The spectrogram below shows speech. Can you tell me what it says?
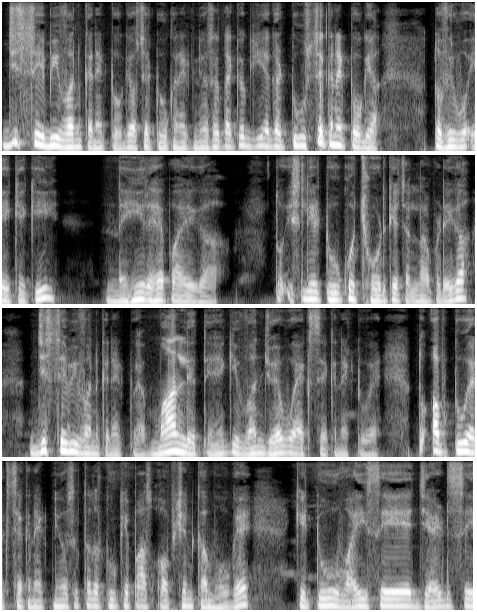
जिससे भी वन कनेक्ट हो गया, उससे टू कनेक्ट नहीं हो सकता, क्योंकि अगर टू उससे कनेक्ट हो गया तो फिर वो एक एक ही नहीं रह पाएगा। तो इसलिए टू को छोड़ के चलना पड़ेगा, जिससे भी वन कनेक्ट हुआ है। मान लेते हैं कि वन जो है वो एक्स से कनेक्ट हुआ है। तो अब टू एक्स से कनेक्ट नहीं हो सकता तो टू के पास ऑप्शन कम हो गए कि टू वाई से जेड से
